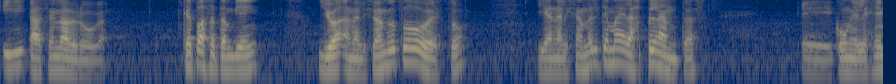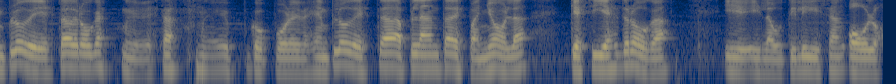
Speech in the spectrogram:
y hacen la droga. ¿Qué pasa también? Yo analizando todo esto y analizando el tema de las plantas, eh, con el ejemplo de esta droga, eh, esta, eh, por el ejemplo de esta planta española, que sí es droga y, y la utilizan, o los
